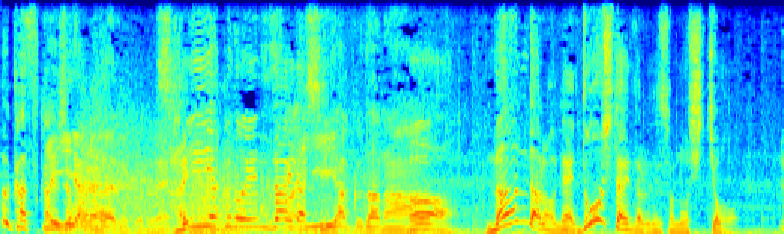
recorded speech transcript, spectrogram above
ムカつくでしょ、これ。最悪の冤罪だし。最悪だなああなんだろうね、どうしたいんだろうね、その市長。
